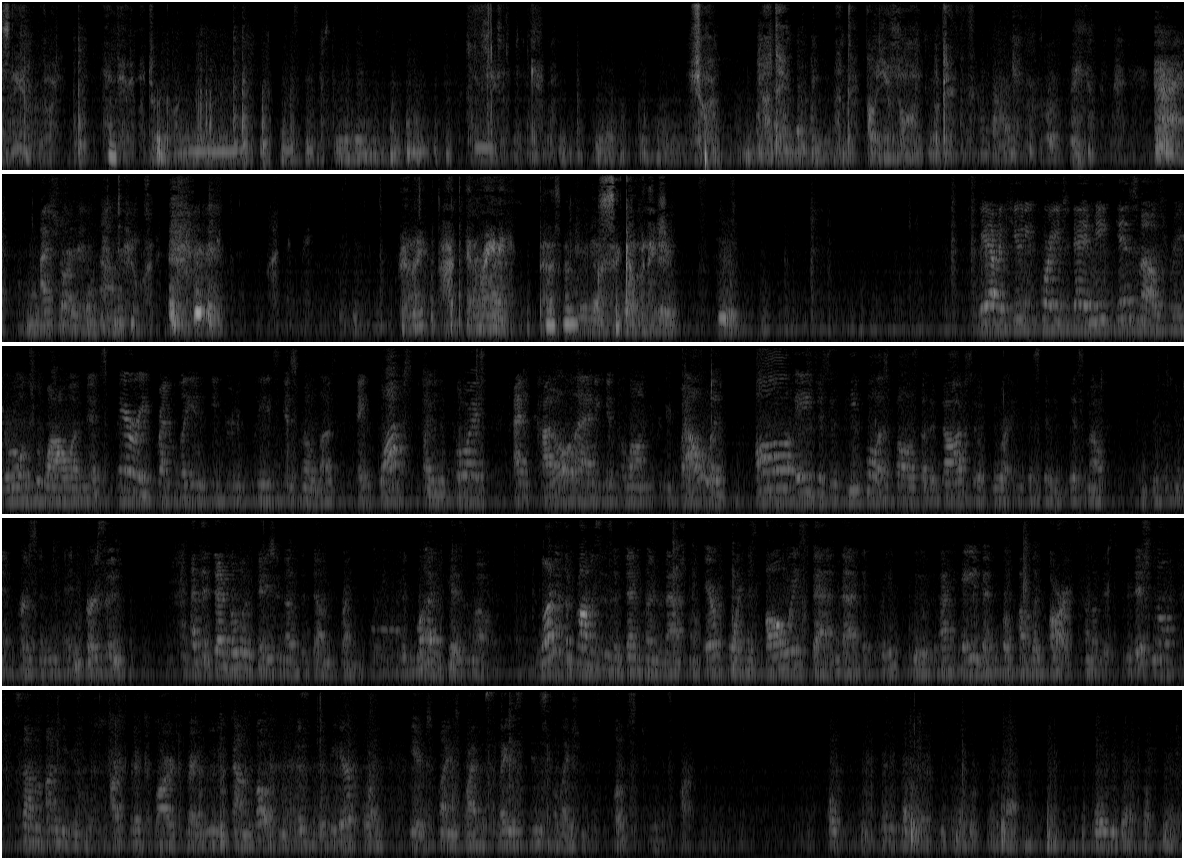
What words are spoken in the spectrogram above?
Yes, I am recording. I'm very much recording. Sure. Nothing. Nothing. Oh, your phone. Okay. I shortened it. Really? Hot and rainy. That is a sick combination. We have a cutie for you today. Meet Gizmo, three-year-old Chihuahua mix, very friendly and eager to please. Gizmo loves to take walks, play with toys, and cuddle, and he gets along pretty well with all ages of people as well as other dogs. So if you are interested in Gizmo, you can visit him in person, in person, at the Denver location large, Ray Moody, found both and visited the airport. He explains why this latest installation is close to his heart. Thank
